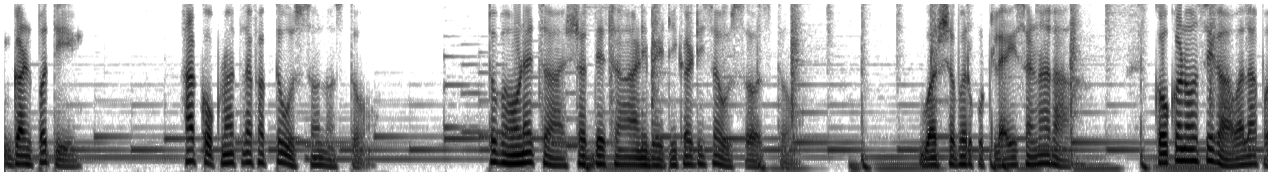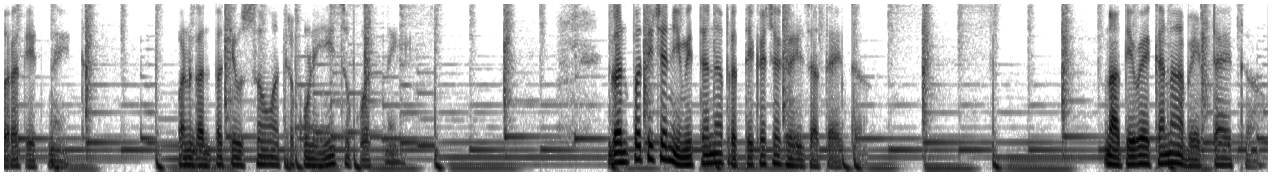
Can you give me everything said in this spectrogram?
गणपती हा कोकणातला फक्त उत्सव नसतो. तो भवण्याचा श्रद्धेचा आणि भेटीकाठीचा उत्सव असतो. वर्षभर कुठल्याही सणाला कोकणवासी गावाला परत येत नाहीत. पण गणपती उत्सव मात्र कोणीही चुकवत नाही. गणपतीच्या निमित्तानं प्रत्येकाच्या घरी जाता येतं. नातेवाईकांना भेटता येतं.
